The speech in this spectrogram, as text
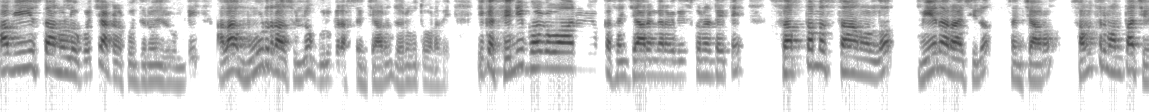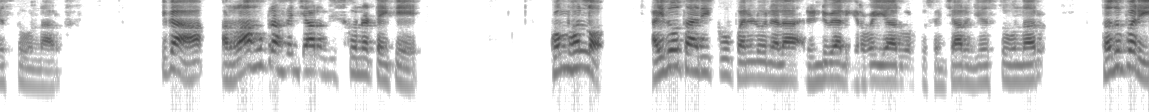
ఆ వ్యయ స్థానంలోకి వచ్చి అక్కడ కొద్ది రోజులు ఉండి అలా మూడు రాశుల్లో గురుగ్రహ సంచారం జరుగుతున్నది ఇక శని భగవాను యొక్క సంచారం కనుక తీసుకున్నట్టయితే సప్తమ స్థానంలో మీనరాశిలో సంచారం సంవత్సరం అంతా చేస్తూ ఉన్నారు. ఇక రాహుగ్రహ సంచారం తీసుకున్నట్టయితే కుంభంలో ఐదో తారీఖు పన్నెండో నెల రెండు వేల ఇరవై ఆరు వరకు సంచారం చేస్తూ ఉన్నారు. తదుపరి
